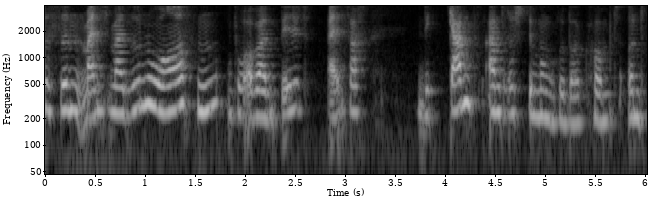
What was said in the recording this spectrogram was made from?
das sind manchmal so Nuancen, wo aber ein Bild einfach eine ganz andere Stimmung rüberkommt. Und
